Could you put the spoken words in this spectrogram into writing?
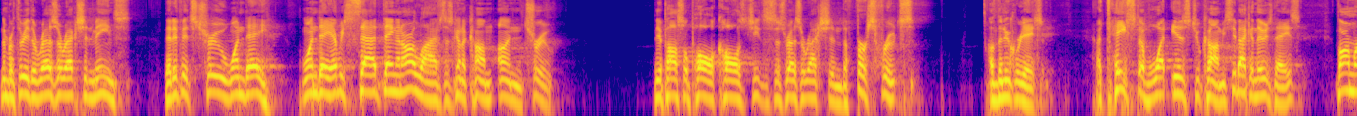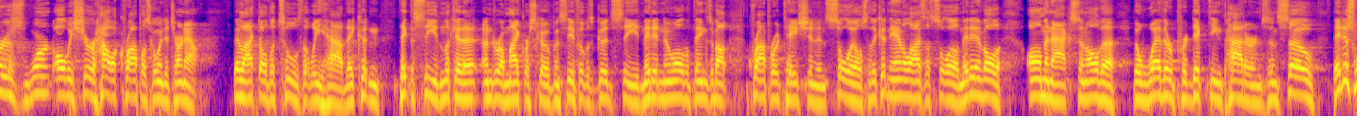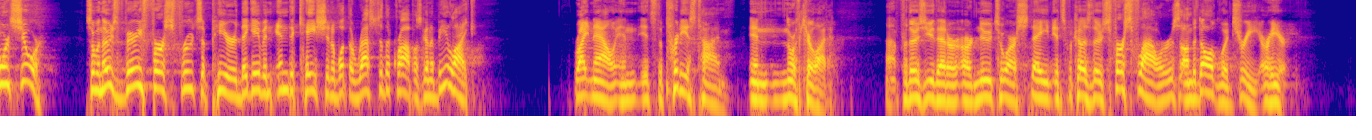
number three, the resurrection means that if it's true, one day, one day, every sad thing in our lives is going to come untrue. The Apostle Paul calls Jesus' resurrection the first fruits of the new creation a taste of what is to come. You see, back in those days, farmers weren't always sure how a crop was going to turn out. They lacked all the tools that we have. They couldn't take the seed and look at it under a microscope and see if it was good seed. And they didn't know all the things about crop rotation and soil, so they couldn't analyze the soil. And they didn't have all the almanacs and all the, the weather predicting patterns. And so they just weren't sure. So when those very first fruits appeared, they gave an indication of what the rest of the crop was going to be like. Right now, and it's the prettiest time in North Carolina. Uh, for those of you that are, are new to our state, it's because those first flowers on the dogwood tree are here.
